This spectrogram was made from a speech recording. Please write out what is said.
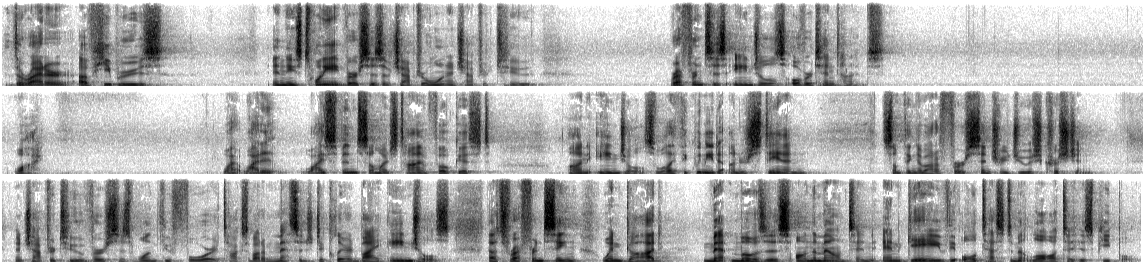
The writer of Hebrews, in these 28 verses of chapter 1 and chapter 2, references angels over 10 times. Why? Why, why, did, why spend so much time focused on angels? Well, I think we need to understand something about a first century Jewish Christian. In chapter 2, verses 1 through 4, it talks about a message declared by angels. That's referencing when God met Moses on the mountain and gave the Old Testament law to his people.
